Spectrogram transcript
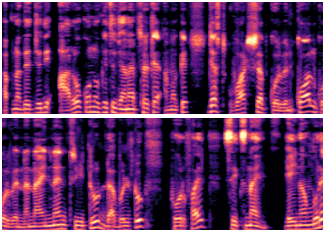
আপনাদের যদি আরও কোনো কিছু জানার থাকে, আমাকে জাস্ট হোয়াটসঅ্যাপ করবেন কল করবেন না। Nine nine three two double two four five six nine এই নম্বরে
